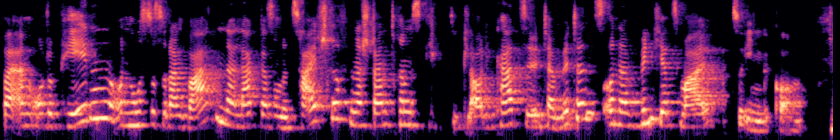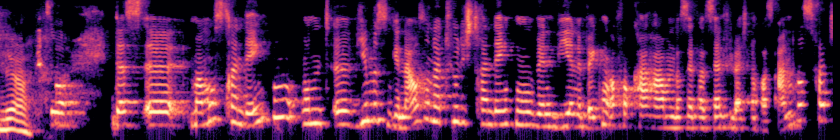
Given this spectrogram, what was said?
bei einem Orthopäden und musste so lange warten. Da lag da so eine Zeitschrift und da stand drin, es gibt die Claudicatio intermittens und dann bin ich jetzt mal zu Ihnen gekommen. Ja. Also das, äh, man muss dran denken und äh, wir müssen genauso natürlich dran denken, wenn wir eine Becken-AVK haben, dass der Patient vielleicht noch was anderes hat.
